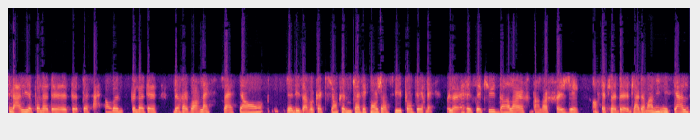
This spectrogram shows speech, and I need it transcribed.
final. Il n'y a pas là, de, de, de façon là, un petit peu là, de, de revoir la situation. A des avocats qui ont communiqué avec moi aujourd'hui pour dire ben, le RSEQ, dans leur dans leur rejet, en fait, là, de, la demande initiale,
